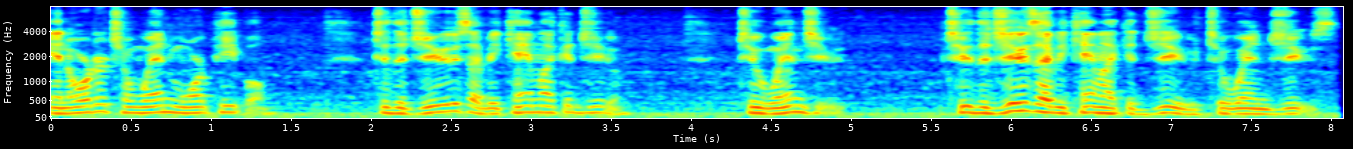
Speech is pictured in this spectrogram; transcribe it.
in order to win more people. To the Jews I became like a Jew, to win Jews to the Jews I became like a Jew to win Jews.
